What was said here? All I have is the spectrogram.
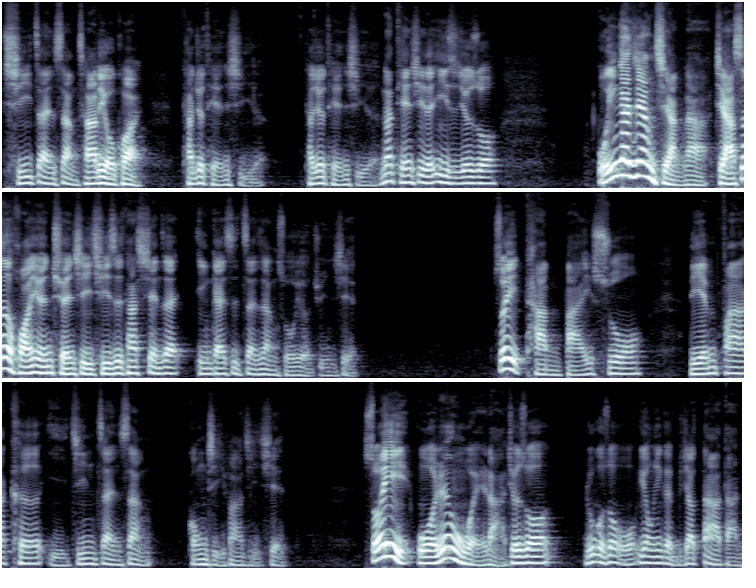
七站上差六块，它就填息了，它就填息了。那填息的意思就是说，我应该这样讲啦。假设还原全息，其实它现在应该是站上所有均线。所以坦白说，联发科已经站上供给发际线。所以我认为啦，就是说，如果说我用一个比较大胆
